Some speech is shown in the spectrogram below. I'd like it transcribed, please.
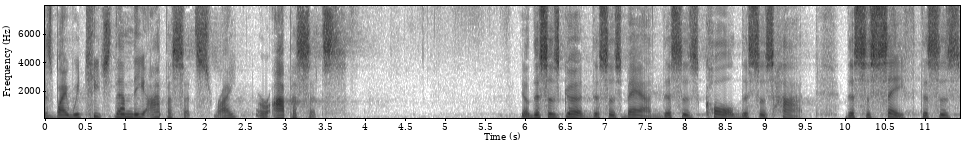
is by we teach them the opposites, right? Or opposites. You know, this is good, this is bad, this is cold, this is hot, this is safe, this is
